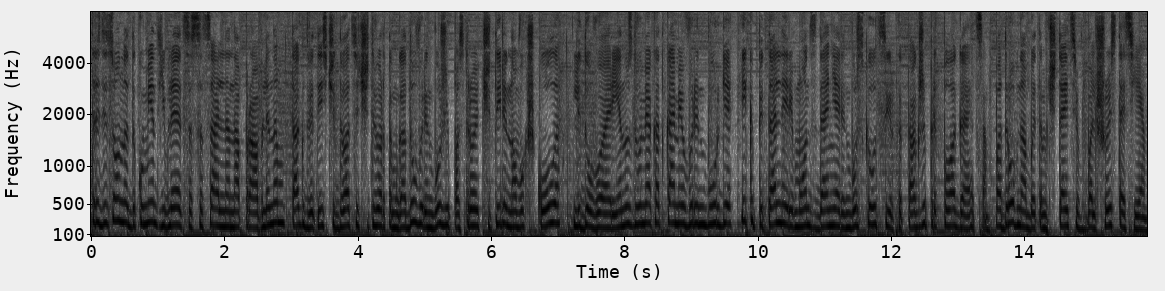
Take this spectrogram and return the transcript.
Традиционно документ является социально направленным. Так, в 2024 году в Оренбурге построят четыре новых школы, ледовую арену с двумя катками в Оренбурге и капитальный ремонт здания Оренбургского цирка также предполагается. Подробно об этом читайте в большой статье.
